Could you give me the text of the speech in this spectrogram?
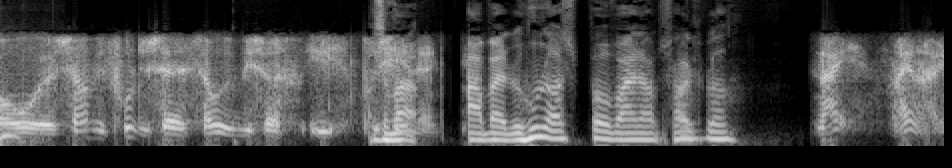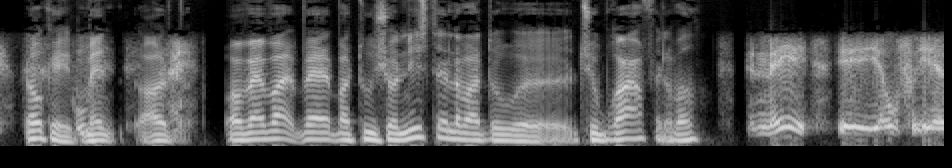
Og øh, så er vi fuldt sat, så er vi så i på Altså, var, arbejdede hun også på Vejlams Folkeblad? Nej, nej, nej. Okay, Hun- men og, nej. og hvad, var, hvad, var du journalist, eller var du øh, typograf, eller hvad? Nej, øh, jeg, er jeg,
